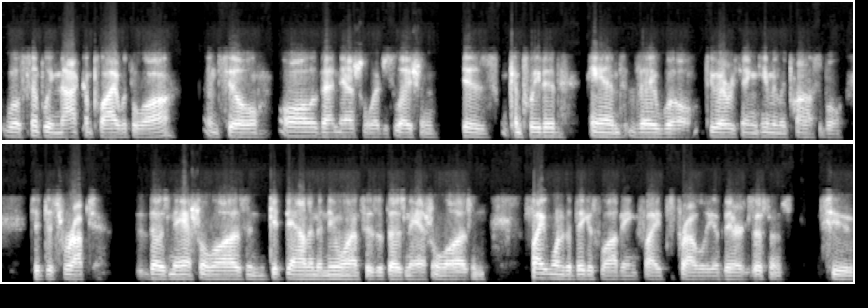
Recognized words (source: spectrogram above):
will simply not comply with the law until all of that national legislation is completed and they will do everything humanly possible to disrupt those national laws and get down in the nuances of those national laws and fight one of the biggest lobbying fights probably of their existence to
